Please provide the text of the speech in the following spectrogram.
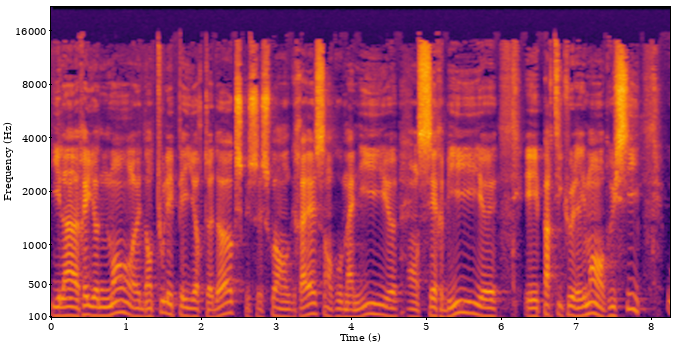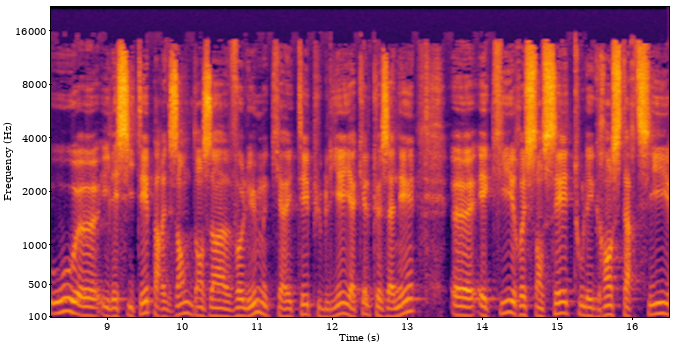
il a un rayonnement dans tous les pays orthodoxes, que ce soit en Grèce, en Roumanie, en Serbie et particulièrement en Russie, où il est cité par exemple dans un volume qui a été publié il y a quelques années et qui recensait tous les grands startsi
